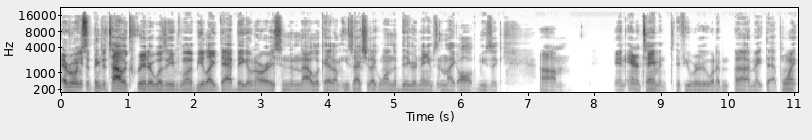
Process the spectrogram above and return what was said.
everyone used to think that Tyler Creator wasn't even going to be like that big of an artist, and then now look at him, he's actually like one of the bigger names in like all of music, um, and entertainment. If you really want to uh, make that point,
